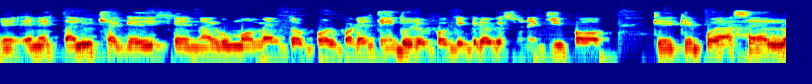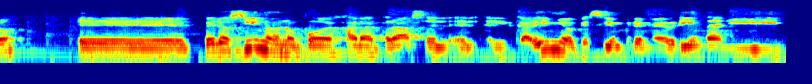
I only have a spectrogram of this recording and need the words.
en esta lucha que dije en algún momento por, por el título, porque creo que es un equipo que, que puede hacerlo. Pero sí, no, no puedo dejar atrás el, el- el cariño que siempre me brindan y,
